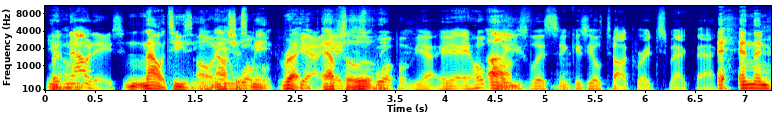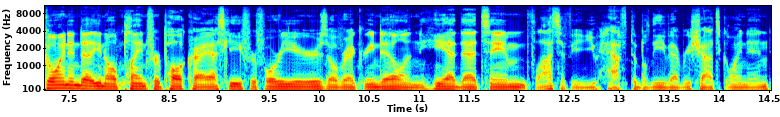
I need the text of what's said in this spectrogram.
You But know, nowadays- now it's easy. Oh, now it's just me, 'em. right? Yeah, absolutely. Yeah, just whoop him. Yeah, and hopefully Um, he's listening because he'll talk right smack back. and then going into you know playing for Paul Krajewski for four years over at Greendale, and he had that same philosophy. You have to believe every shot's going in.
